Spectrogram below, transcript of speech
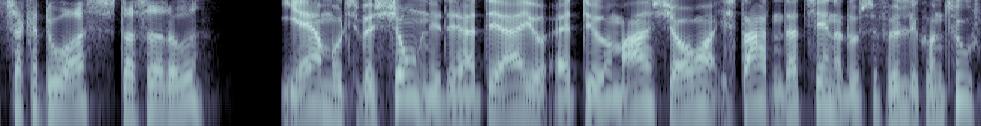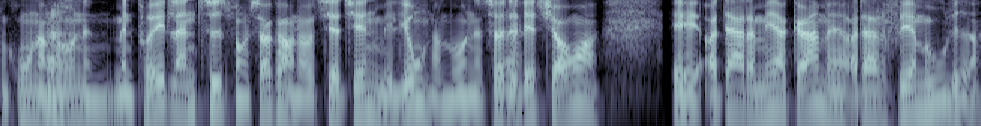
så kan du også, der sidder derude. Ja, og motivationen i det her, det er jo, at det er jo meget sjovere. I starten, der tjener du selvfølgelig kun 1000 kroner om ja. måneden, men på et eller andet tidspunkt, så kommer du til at tjene en million om måneden, så er ja. det lidt sjovere. Øh, og der er der mere at gøre med, og der er der flere muligheder.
